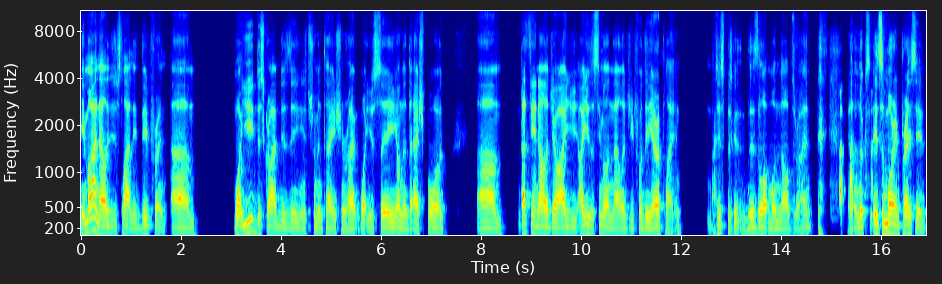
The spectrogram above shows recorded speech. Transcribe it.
Yeah, my analogy is slightly different. Um, what you described is the instrumentation, right? What you see on the dashboard. Um, that's the analogy. I use a similar analogy for the aeroplane, Right. just because there's a lot more knobs, right? it looks it's more impressive.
